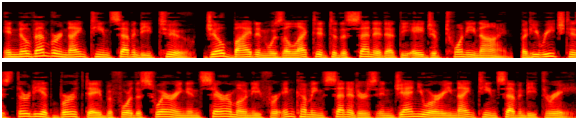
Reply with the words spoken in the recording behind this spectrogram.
In November 1972, Joe Biden was elected to the Senate at the age of 29, but he reached his 30th birthday before the swearing-in ceremony for incoming senators in January 1973.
